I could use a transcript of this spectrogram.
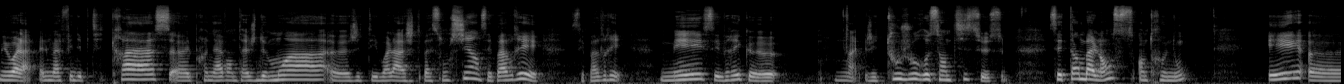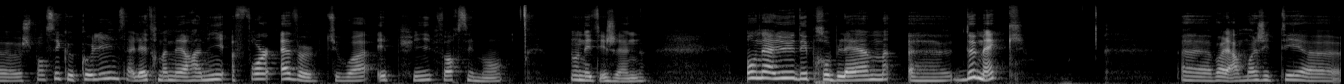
mais voilà, elle m'a fait des petites crasses, elle prenait avantage de moi, j'étais voilà, j'étais pas son chien, c'est pas vrai, c'est pas vrai. Mais c'est vrai que j'ai toujours ressenti ce, cette imbalance entre nous. Et euh, je pensais que Colin, ça allait être ma meilleure amie forever, tu vois. Et puis, forcément, on était jeunes. On a eu des problèmes de mecs euh, voilà, moi j'étais, euh,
